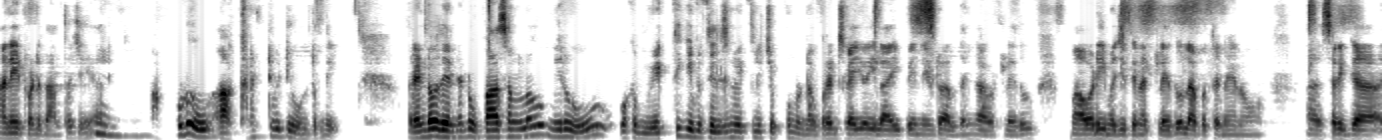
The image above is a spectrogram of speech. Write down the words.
అనేటువంటి దాంతో చేయాలి. అప్పుడు ఆ కనెక్టివిటీ ఉంటుంది. రెండవది ఏంటంటే ఉపాసనలో మీరు ఒక వ్యక్తికి ఇప్పుడు తెలిసిన వ్యక్తులు చెప్పుకుంటుంటాం ఫ్రెండ్స్కి అయ్యో ఇలా అయిపోయింది ఏంటో అర్థం కావట్లేదు మావాడు ఈ మధ్య తినట్లేదు లేకపోతే నేను సరిగ్గా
